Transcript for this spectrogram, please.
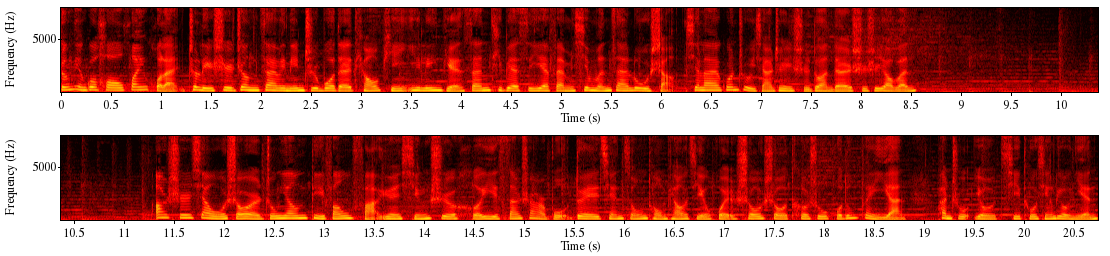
整点过后，欢迎回来，这里是正在为您直播的调频一零点三 TBS EFM 新闻在路上。先来关注一下这一时段的实时要闻。二十日下午，首尔中央地方法院刑事合议三十二部对前总统朴槿惠收受特殊活动费一案判处有期徒刑六年，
